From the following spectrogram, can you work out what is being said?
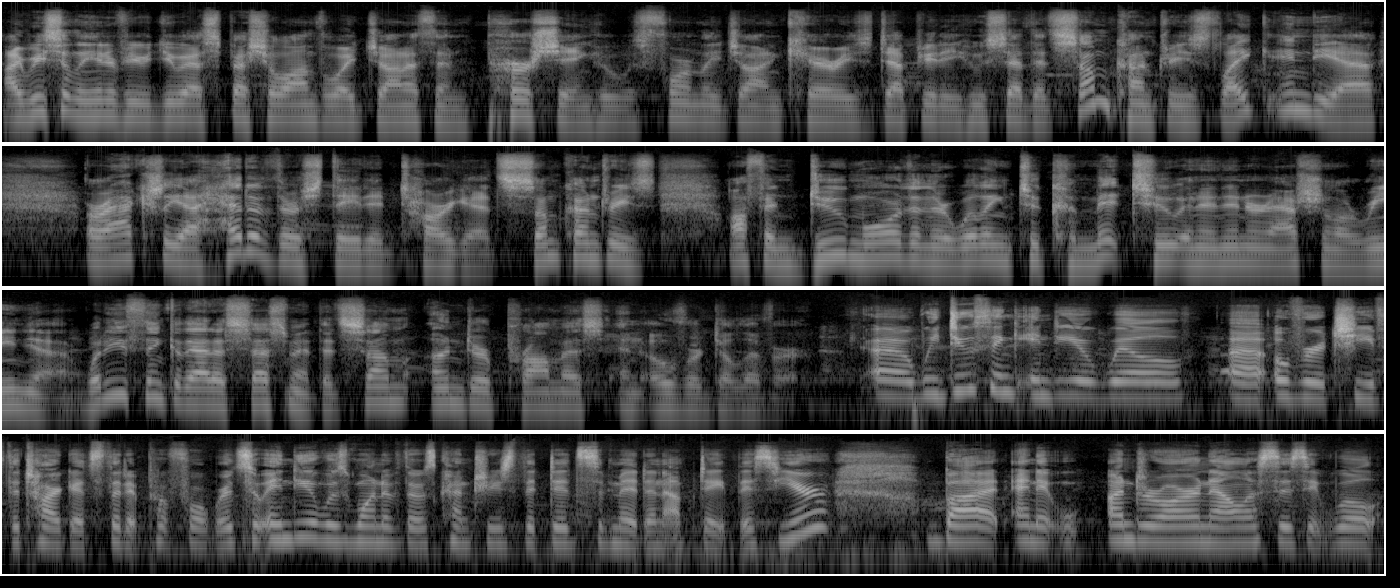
I recently interviewed U.S. Special Envoy Jonathan Pershing, who was formerly John Kerry's deputy, who said that some countries, like India, are actually ahead of their stated targets. Some countries often do more than they're willing to commit to in an international arena. What do you think of that assessment? That some under-promise and over-deliver. Uh, we do think India will uh, overachieve the targets that it put forward. So India was one of those countries that did submit an update this year, but and it under our analysis it will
